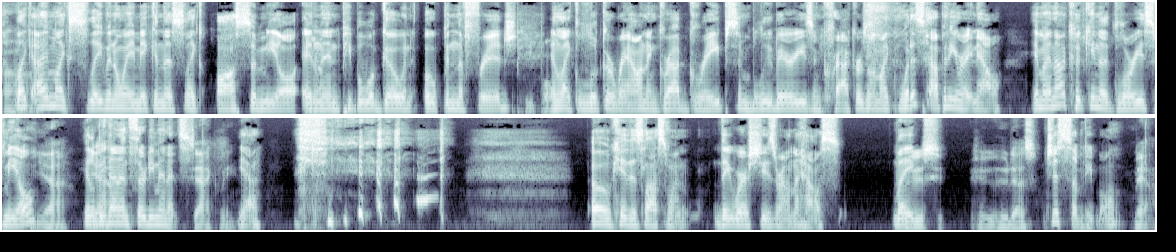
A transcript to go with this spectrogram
Ah. Like I'm like slaving away making this like awesome meal and Yeah. then people will go and open the fridge People. and like look around and grab grapes and blueberries and crackers. And I'm like, what is happening right now? Am I not cooking a glorious meal? Yeah. It'll Yeah. be done in 30 minutes. Exactly. Yeah. oh, okay. This last one. They wear shoes around the house. Like Who's, who, who does? just some people. Yeah.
